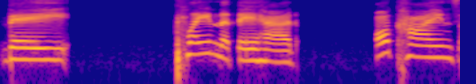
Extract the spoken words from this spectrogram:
They claim that they had all kinds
